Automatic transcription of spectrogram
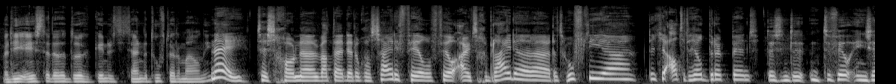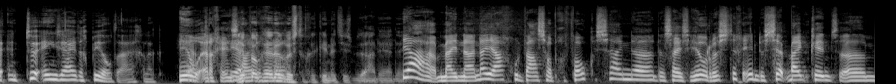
Maar die eerste, dat het drukke kindertjes zijn, dat hoeft helemaal niet? Nee, het is gewoon, eh, wat wij net ook al zeiden, veel, veel uitgebreider. eh, dat hoeft niet, eh, dat je altijd heel druk bent. Dus een, een, te, veel een te eenzijdig beeld eigenlijk. Heel Ja. erg Je hebt eenzijdig. ook hele rustige kindertjes met ADHD. Ja, mijn, eh, nou ja, goed, waar ze op gefocust zijn, eh, daar zijn ze heel rustig in. Dus zet mijn kind ehm,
